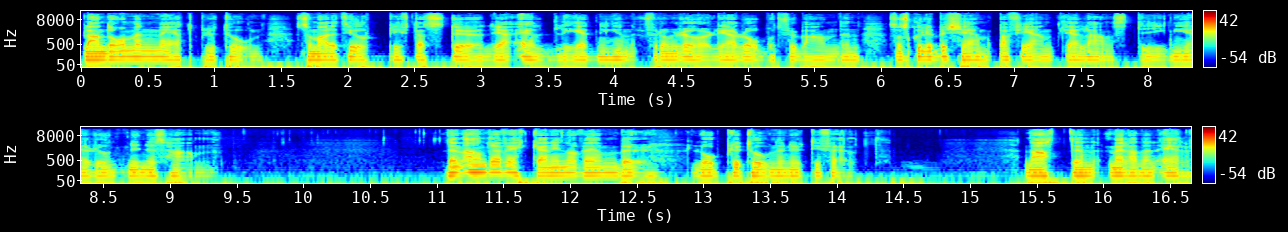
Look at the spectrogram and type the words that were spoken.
Bland dem en mätpluton som hade till uppgift att stödja eldledningen för de rörliga robotförbanden som skulle bekämpa fientliga landstigningar runt Nynäshamn. Den andra veckan i november låg plutonen ute i fält. Natten mellan den 11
